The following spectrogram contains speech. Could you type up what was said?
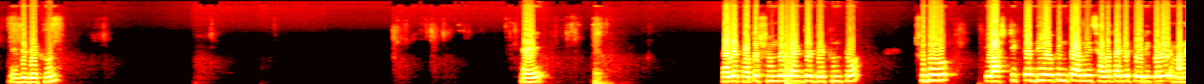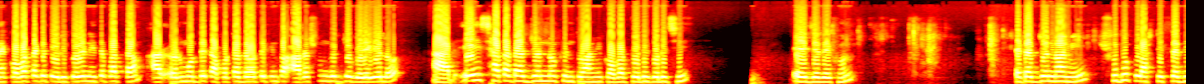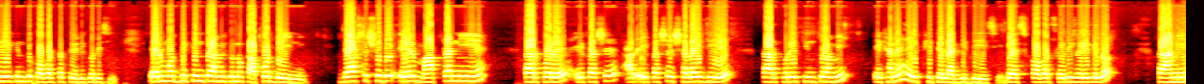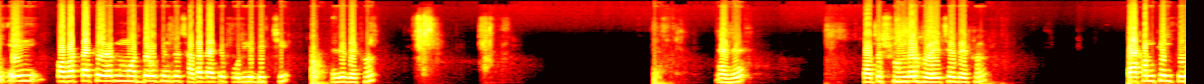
এই যে দেখুন। এই, তাহলে কত সুন্দর লাগছে দেখুন তো। শুধু প্লাস্টিকটা দিয়েও কিন্তু আমি ছাতাটাকে তৈরি করে মানে কভারটাকে তৈরি করে নিতে পারতাম। আর ওর মধ্যে কাপড়টা দেওয়াতে কিন্তু আরও সৌন্দর্য বেড়ে গেল। আর এই ছাতাটার জন্য কিন্তু আমি কভার তৈরি করেছি। এই যে দেখুন, এটার জন্য আমি শুধু প্লাস্টিকটা দিয়ে কিন্তু কভারটা তৈরি করেছি। এর মধ্যে কিন্তু আমি কোনো কাপড় দেইনি। জাস্ট শুধু এর মাপটা নিয়ে তারপরে এই পাশে আর এই পাশে সেলাই দিয়ে তারপরে কিন্তু আমি এখানে এই ফিতে লাগিয়ে দিয়েছি। ব্যাস, কভার তৈরি হয়ে গেল। তা আমি এই কভারটাকে এর মধ্যেও কিন্তু ছাতাটাকে পরিয়ে দিচ্ছি। এই যে দেখুন। যে কত সুন্দর হয়েছে, দেখুন। এখন কিন্তু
